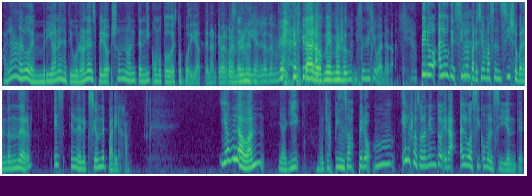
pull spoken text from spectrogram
hablaron algo de embriones de tiburones, pero yo no entendí cómo todo esto podía tener que ver con ¿Cómo se embriones de los embriones? Claro, me, dije, bueno, no. Pero algo que sí me pareció más sencillo para entender es en la elección de pareja. Y hablaban, y aquí muchas pinzas, pero mm, el razonamiento era algo así como el siguiente.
